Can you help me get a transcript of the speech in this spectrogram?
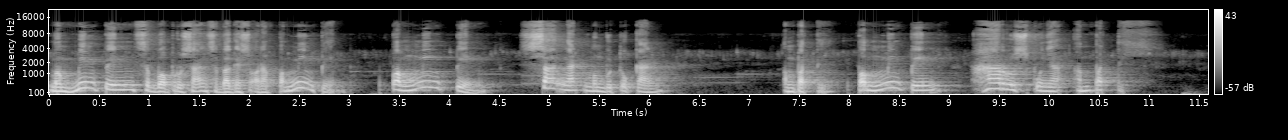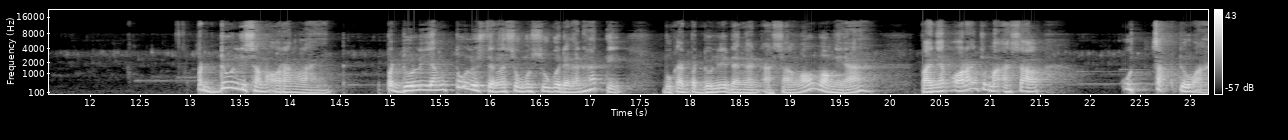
memimpin sebuah perusahaan sebagai seorang pemimpin. Pemimpin sangat membutuhkan empati. Pemimpin harus punya empati. Peduli sama orang lain. Peduli yang tulus dengan sungguh-sungguh dengan hati. Bukan peduli dengan asal ngomong ya. Banyak orang cuma asal ucap doang.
